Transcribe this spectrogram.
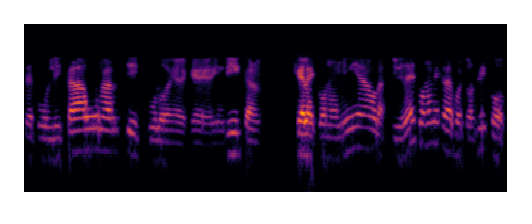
se publica un artículo en el que indican que la economía o la actividad económica de Puerto Rico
